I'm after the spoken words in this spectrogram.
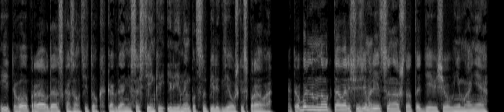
«И то правда», — сказал Титок, когда они со Стенькой или иным подступили к девушке справа. «Это больно много товарища Землицына, что-то девичьего внимания».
